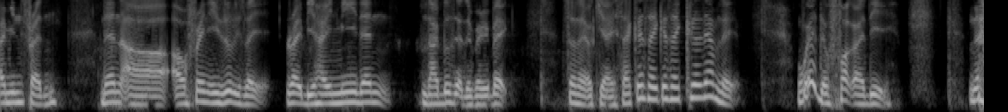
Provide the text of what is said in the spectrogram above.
I'm in front. Then uh our friend Izul is like right behind me. Then Nabil's at the very back. So I'm like, okay, I cycle, cycle, cycle. Then I'm like, where the fuck are they? then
